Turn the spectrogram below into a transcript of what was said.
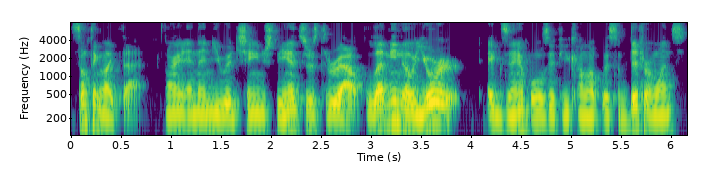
Something like that. Alright, and then you would change the answers throughout. Let me know your examples if you come up with some different ones.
